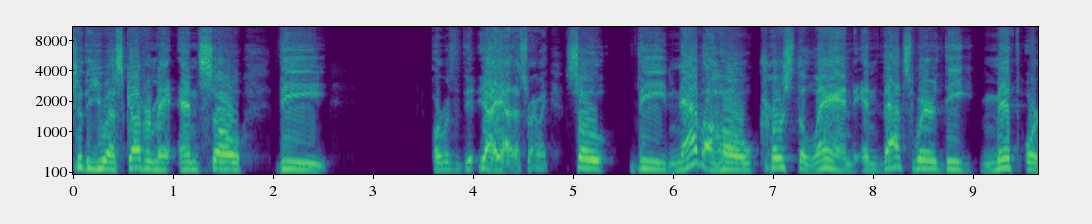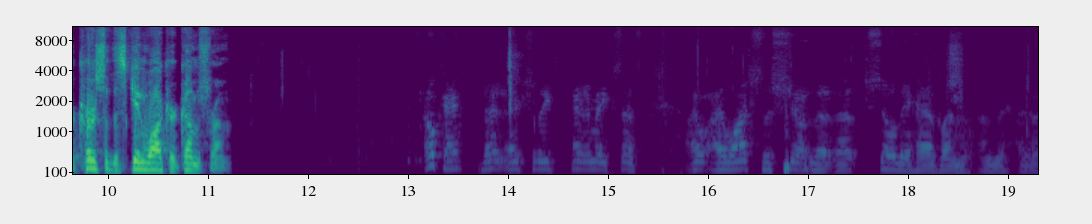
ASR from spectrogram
to the U.S. government, and so the or was it the, yeah yeah that's right way so the Navajo cursed the land, and that's where the myth or curse of the Skinwalker comes from. Okay, that actually kind of makes sense. I, I watched the show the, the show they have on on the, on the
